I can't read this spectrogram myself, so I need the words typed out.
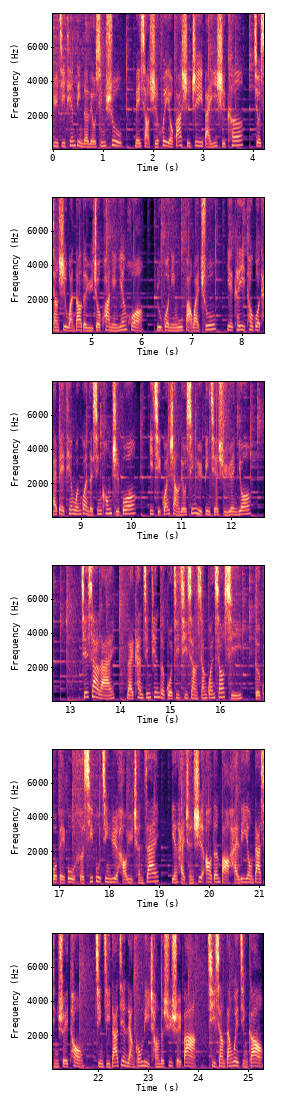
预计天顶的流星数每小时会有八十至一百一十颗，就像是晚到的宇宙跨年烟火。如果您无法外出，也可以透过台北天文馆的星空直播，一起观赏流星雨，并且许愿哟。接下来来看今天的国际气象相关消息。德国北部和西部近日豪雨成灾，沿海城市奥登堡还利用大型水桶紧急搭建两公里长的蓄水坝。气象单位警告，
